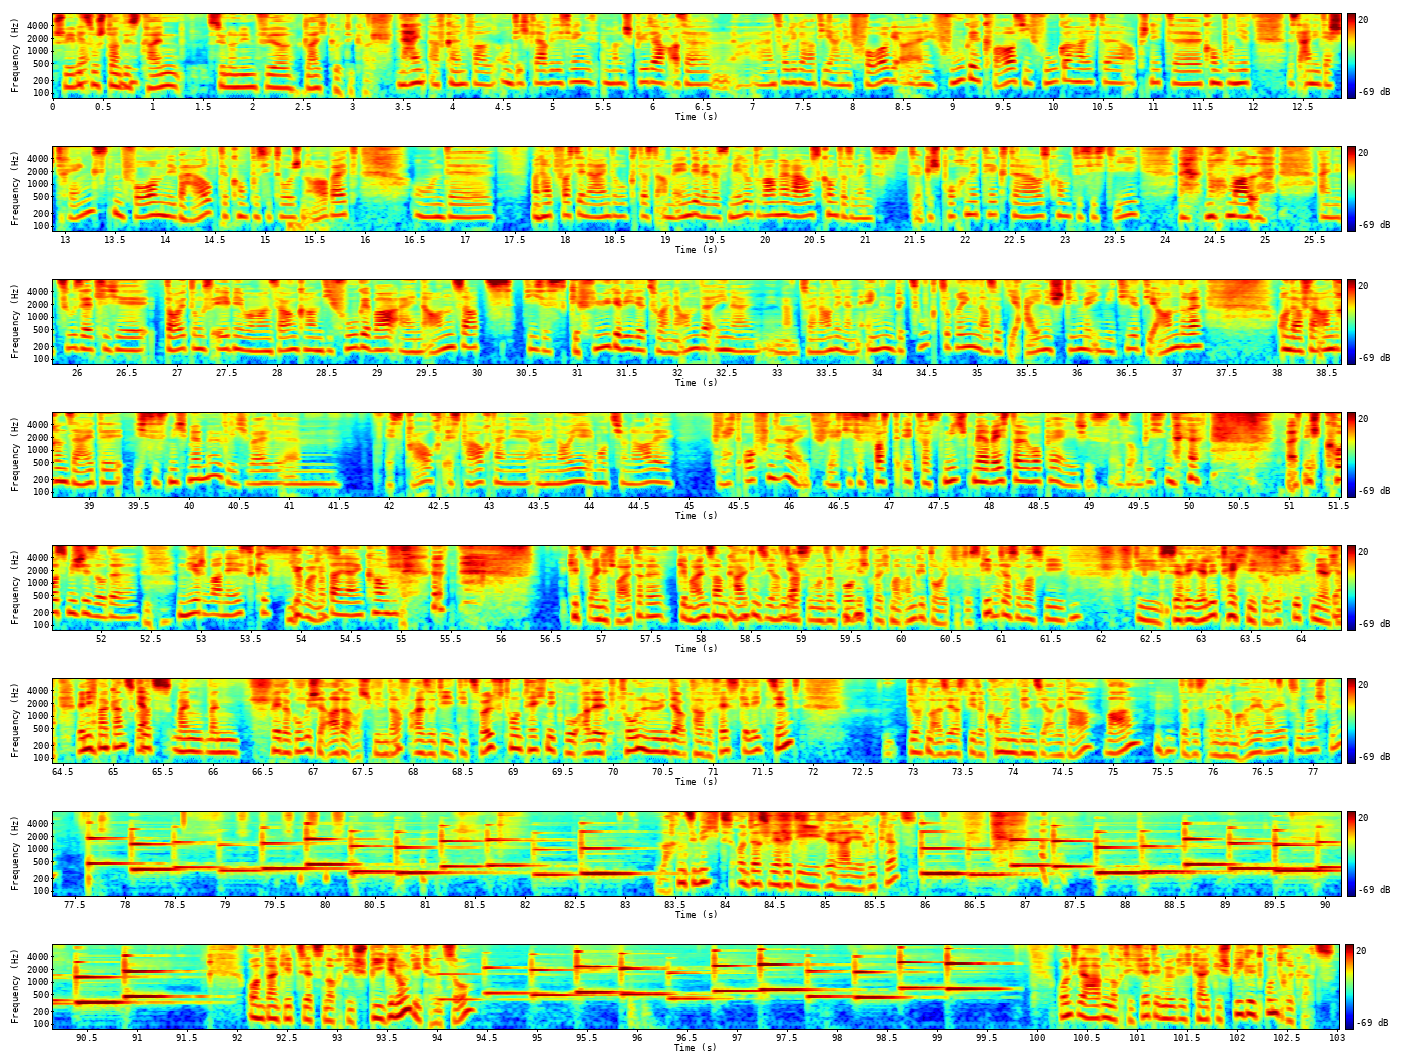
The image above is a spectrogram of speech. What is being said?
Schwebezustand ja. ist kein Synonym für Gleichgültigkeit. Nein, auf keinen Fall. Und ich glaube deswegen, man spürt auch, also Heinz Holliger hat hier eine, Folge, eine Fuge, quasi Fuge heißt der Abschnitt, äh, komponiert. Das ist eine der strengsten Formen überhaupt der kompositorischen Arbeit. Und äh, man hat fast den Eindruck, dass am Ende, wenn das Melodram herauskommt, also wenn das, der gesprochene Text herauskommt, das ist wie äh, nochmal eine zusätzliche Deutungsebene, wo man sagen kann, die Fuge war ein Ansatz, dieses Gefüge wieder zueinander in, ein, in, zueinander in einen engen Bezug zu bringen. Also die eine Stimme imitiert die andere. Und auf der anderen Seite ist es nicht mehr möglich, weil ähm, es braucht, es braucht eine, eine neue emotionale vielleicht Offenheit. Vielleicht ist es fast etwas nicht mehr westeuropäisches. Also ein bisschen weiß nicht, kosmisches oder mhm. Nirvaneskes, Nirvanesk. was da hineinkommt. Gibt es eigentlich weitere Gemeinsamkeiten? Sie haben ja. das in unserem Vorgespräch mal angedeutet. Es gibt ja, ja sowas wie die serielle Technik und es gibt Märchen. Ja. Wenn ich mal ganz kurz ja. mein, mein pädagogische Ader ausspielen darf, also die, die Zwölftontechnik, wo alle Tonhöhen der Oktave festgelegt sind, dürfen also erst wieder kommen, wenn sie alle da waren. Mhm. Das ist eine normale Reihe zum Beispiel. Lachen Sie nicht. Und das wäre die Reihe rückwärts. Und dann gibt es jetzt noch die Spiegelung, die tönt so. Und wir haben noch die vierte Möglichkeit, gespiegelt und rückwärts.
